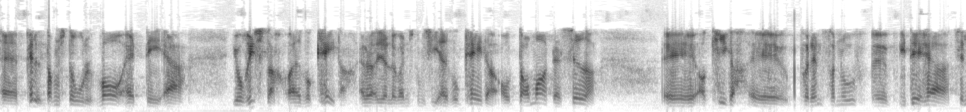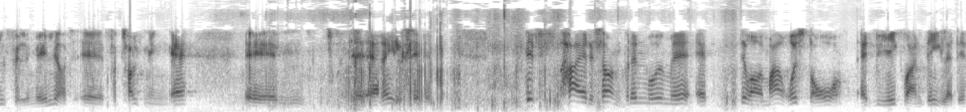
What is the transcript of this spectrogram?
appeldomstol, hvor at det er jurister og advokater, eller, eller hvad skal man sige, advokater og dommer, der sidder øh, og kigger øh, på den for nu, øh, i det her tilfælde med Elliot, øh, fortolkningen af, øh, af regelsættet. Det har jeg det sådan på den måde med, at det var meget ryst over, at vi ikke var en del af det.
